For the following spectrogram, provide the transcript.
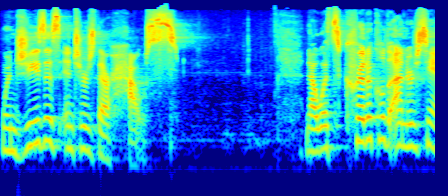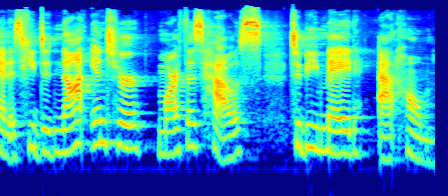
when Jesus enters their house. Now, what's critical to understand is he did not enter Martha's house to be made at home,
